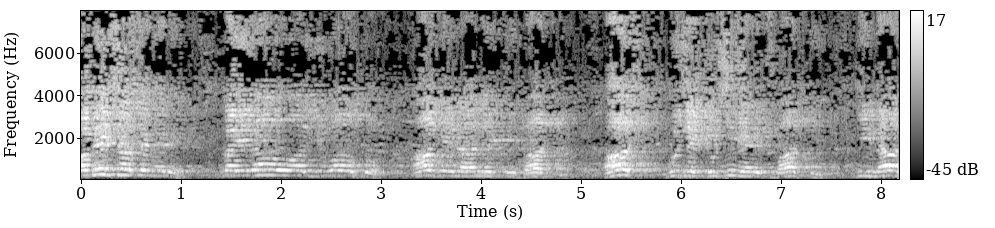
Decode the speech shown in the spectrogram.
हमेशा से मैंने महिलाओं और युवाओं को आगे लाने की बात की। आज मुझे खुशी है इस बात की कि न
